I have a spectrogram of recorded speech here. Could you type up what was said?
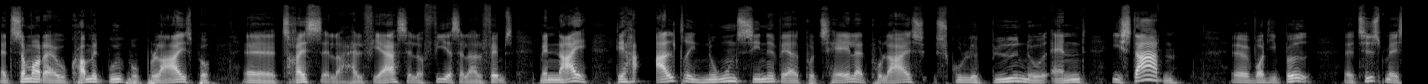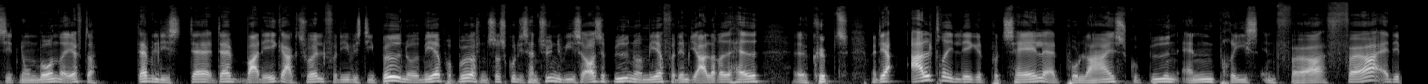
at så må der jo komme et bud på Polaris på øh, 60 eller 70 eller 80 eller 90. Men nej, det har aldrig nogensinde været på tale, at Polaris skulle byde noget andet. I starten, øh, hvor de bød øh, tidsmæssigt nogle måneder efter, der, ville de, der, der var det ikke aktuelt, fordi hvis de bød noget mere på børsen, så skulle de sandsynligvis også byde noget mere for dem, de allerede havde øh, købt. Men det har aldrig ligget på tale, at Polaris skulle byde en anden pris end 40. 40 er det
